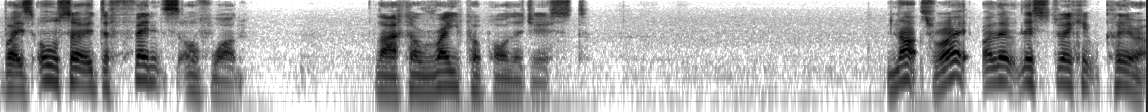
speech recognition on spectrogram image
But it's also a defense of one, like a rape apologist. Nuts, right? Let- Let's make it clearer.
